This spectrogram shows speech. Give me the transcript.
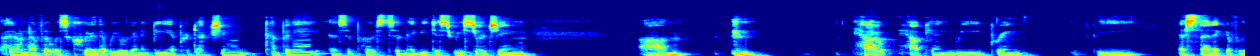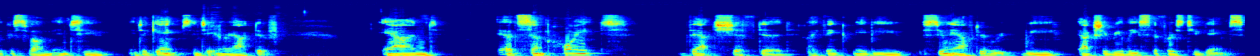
I don't know if it was clear that we were going to be a production company as opposed to maybe just researching um, how how can we bring the aesthetic of Lucasfilm into into games, into interactive, and at some point that shifted. I think maybe soon after we actually released the first two games,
